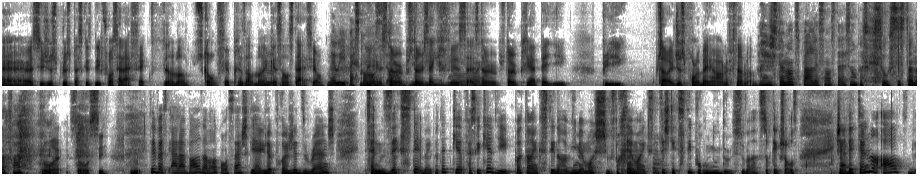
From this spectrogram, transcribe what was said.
Euh, c'est juste plus parce que des fois, ça l'affecte finalement ce qu'on fait présentement avec Mm. Station. Mais oui, parce qu'on c'est un, un sacrifice, c'est un, c'est un prix à payer. Puis ça va être juste pour le meilleur, là, finalement. Mais justement, tu parles sans station parce que ça aussi, c'est une affaire. ouais, ça aussi. tu sais, parce qu'à la base, avant qu'on sache qu'il y ait le projet du ranch, ça nous excitait. Ben, peut-être Kev, parce que Kev, il est pas tant excité dans la vie, mais moi, je suis vraiment excitée. Tu sais, je suis excitée pour nous deux, souvent, sur quelque chose. J'avais tellement hâte. de-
